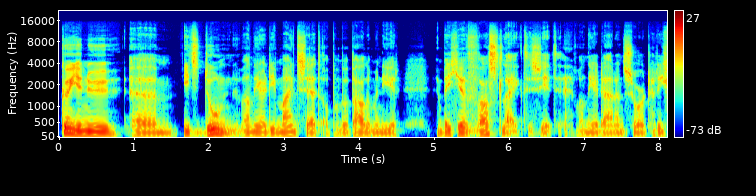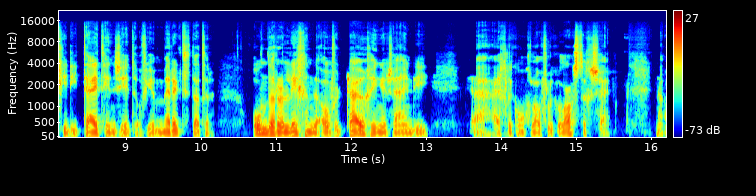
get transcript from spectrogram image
Kun je nu um, iets doen wanneer die mindset op een bepaalde manier een beetje vast lijkt te zitten? Wanneer daar een soort rigiditeit in zit, of je merkt dat er onderliggende overtuigingen zijn die eigenlijk ongelooflijk lastig zijn. Nou,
